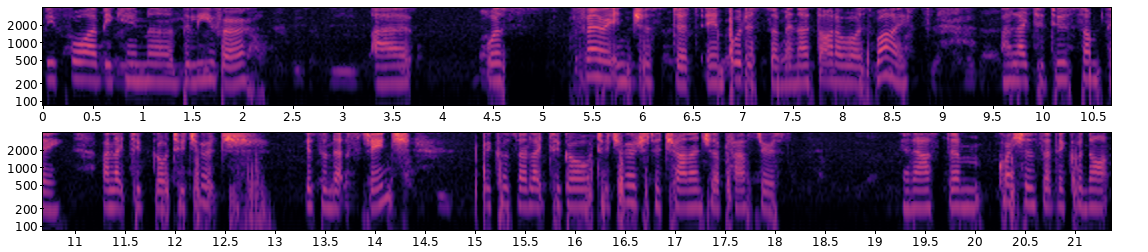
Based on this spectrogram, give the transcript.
before I became a believer, I was very interested in Buddhism and I thought I was wise. I like to do something. I like to go to church. Isn't that strange? Because I like to go to church to challenge the pastors and ask them questions that they could not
